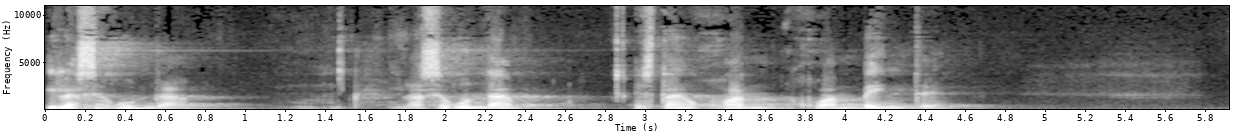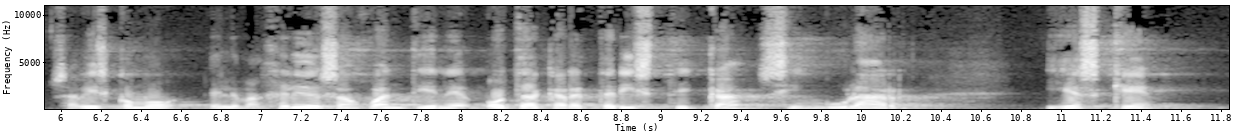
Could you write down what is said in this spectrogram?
Y la segunda, la segunda está en Juan, Juan 20. Sabéis cómo el Evangelio de San Juan tiene otra característica singular y es que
